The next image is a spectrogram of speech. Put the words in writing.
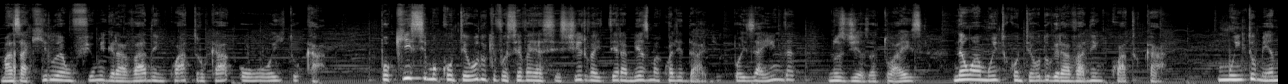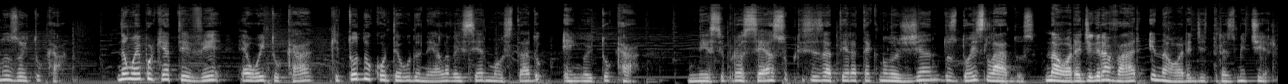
mas aquilo é um filme gravado em 4K ou 8K. Pouquíssimo conteúdo que você vai assistir vai ter a mesma qualidade, pois ainda, nos dias atuais, não há muito conteúdo gravado em 4K, muito menos 8K. Não é porque a TV é 8K que todo o conteúdo nela vai ser mostrado em 8K. Nesse processo, precisa ter a tecnologia dos dois lados, na hora de gravar e na hora de transmitir.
